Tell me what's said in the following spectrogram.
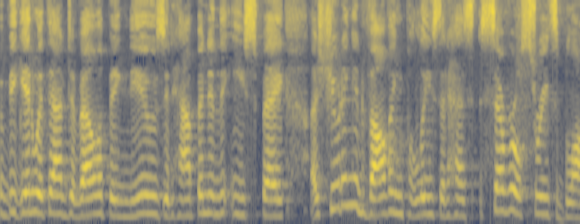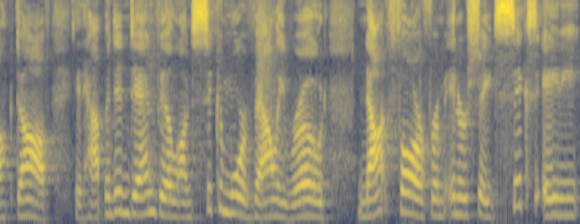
We begin with that developing news. It happened in the East Bay, a shooting involving police that has several streets blocked off. It happened in Danville on Sycamore Valley Road, not far from Interstate 680,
